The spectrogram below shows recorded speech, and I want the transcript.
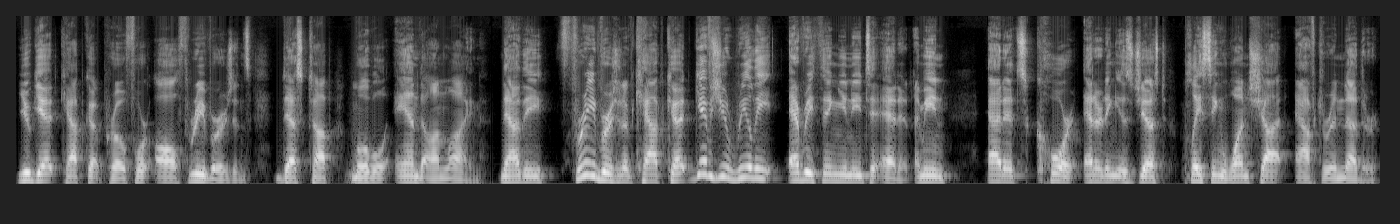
you get CapCut Pro for all three versions desktop, mobile, and online. Now, the free version of CapCut gives you really everything you need to edit. I mean, at its core, editing is just placing one shot after another.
